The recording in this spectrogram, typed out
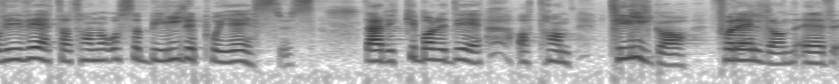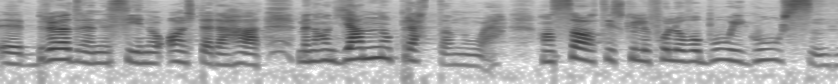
Og vi vet at han er også bilde på Jesus. Det er ikke bare det at han tilga foreldrene, eh, eh, brødrene sine, og alt det her, men han gjenoppretta noe. Han sa at de skulle få lov å bo i Gosen,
